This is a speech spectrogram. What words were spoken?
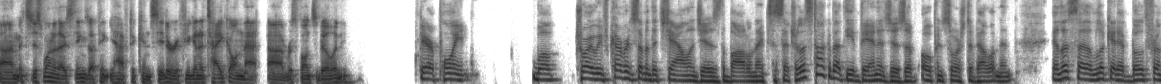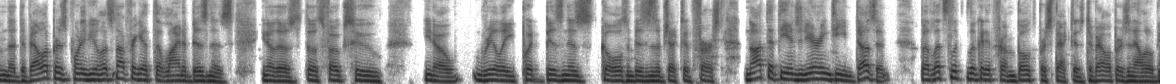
Um, it's just one of those things I think you have to consider if you're going to take on that uh, responsibility. Fair point. Well, Troy, we've covered some of the challenges, the bottlenecks, et cetera. Let's talk about the advantages of open source development. And let's uh, look at it both from the developer's point of view. Let's not forget the line of business, you know, those those folks who you know, really put business goals and business objective first. Not that the engineering team doesn't, but let's look look at it from both perspectives, developers and LOB.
